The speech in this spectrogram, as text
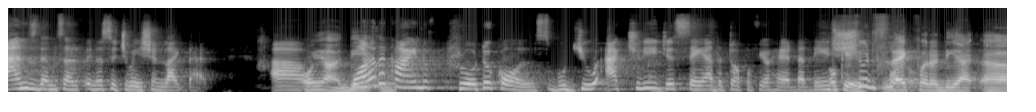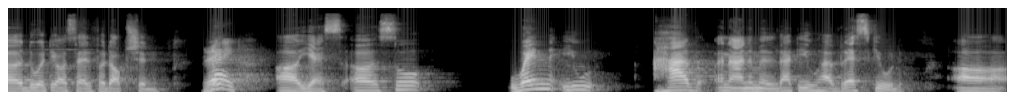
lands themselves in a situation like that. Uh, Oh yeah. the- what are the kind of protocols would you actually just say at the top of your head that they okay, should follow? like for a DI uh, do-it-yourself adoption, right? Right. Uh, yes. Uh, so when you have an animal that you have rescued, uh,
